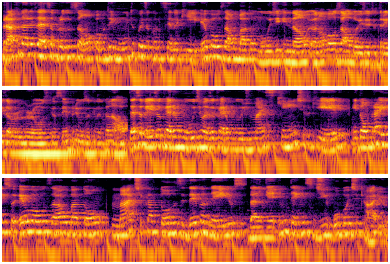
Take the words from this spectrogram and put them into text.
Pra finalizar essa produção, como tem muita coisa acontecendo aqui, eu vou usar um batom nude e não, eu não vou usar o 283 da Ruby Rose, que eu sempre uso aqui no canal. Dessa vez eu quero um nude, mas eu quero um nude mais quente do que ele. Então pra isso eu vou usar o batom Matte 14 Devaneios da linha Intense de O Boticário.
